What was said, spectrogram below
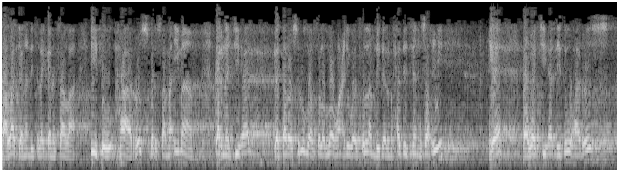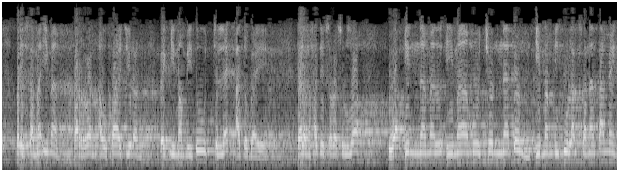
Salah jangan diselesaikan salah. Itu harus bersama imam. Karena jihad kata Rasulullah sallallahu alaihi wasallam di dalam hadis yang sahih ya, bahwa jihad itu harus bersama imam, barran au fajiran. Baik imam itu jelek atau baik. Dalam hadis Rasulullah, wa innamal imamu junnatun. Imam itu laksana tameng.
